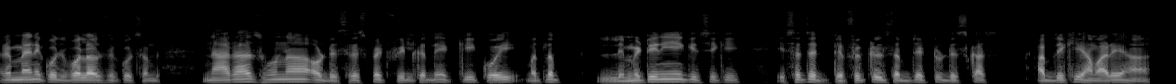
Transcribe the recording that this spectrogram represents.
अरे मैंने कुछ बोला उसने कुछ समझा। नाराज़ होना और डिसरिस्पेक्ट फील करने की कोई मतलब लिमिट ही नहीं है किसी की। It's such a difficult subject to discuss अब देखिए, हमारे यहाँ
